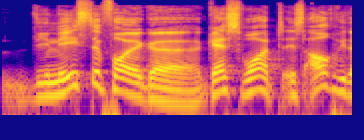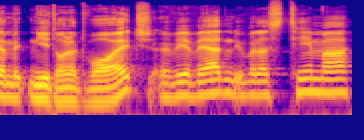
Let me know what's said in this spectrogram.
die nächste Folge, Guess What, ist auch wieder mit Neil Donald Voigt. Wir werden über das Thema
